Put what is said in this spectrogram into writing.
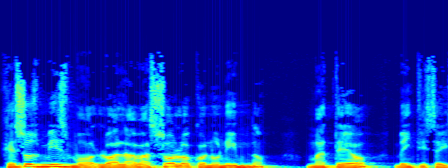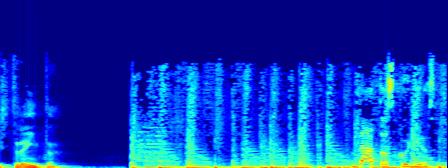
Jesús mismo lo alaba solo con un himno, Mateo 26:30. Datos curiosos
